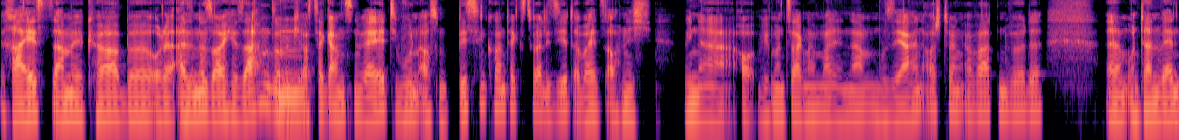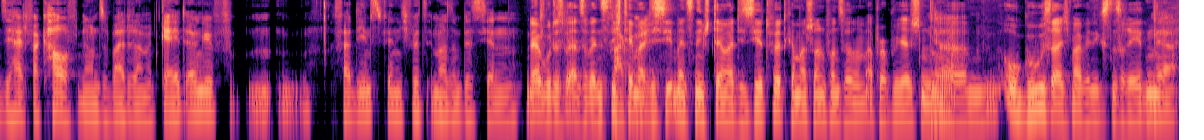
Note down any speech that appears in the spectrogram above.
Reissammelkörbe oder also ne, solche Sachen, so Mhm. wirklich aus der ganzen Welt. Die wurden auch so ein bisschen kontextualisiert, aber jetzt auch nicht wie, eine, wie man sagen wir mal in einer musealen Ausstellung erwarten würde. Ähm, und dann werden sie halt verkauft. Ne? Und sobald du damit Geld irgendwie verdienst, finde ich, wird es immer so ein bisschen Na gut, das, also wenn es nicht thematisiert, wenn es nicht thematisiert wird, kann man schon von so einem Appropriation Ja. ähm, Ogu, sag ich mal, wenigstens reden. ja.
